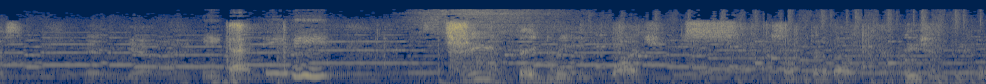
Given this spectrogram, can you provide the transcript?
us, and yeah, Ika TV. she begged me to watch something about Asian people.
